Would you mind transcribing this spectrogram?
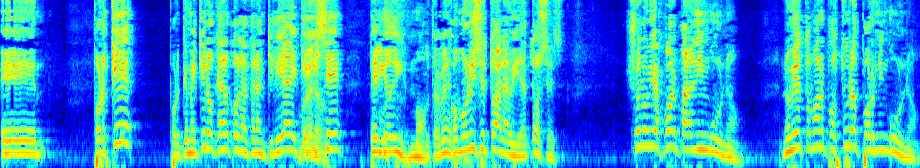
Eh, ¿Por qué? Porque me quiero quedar con la tranquilidad de que Bueno, hice periodismo, justamente. como lo hice toda la vida. Entonces, yo no voy a jugar para ninguno. No voy a tomar postura por ninguno.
